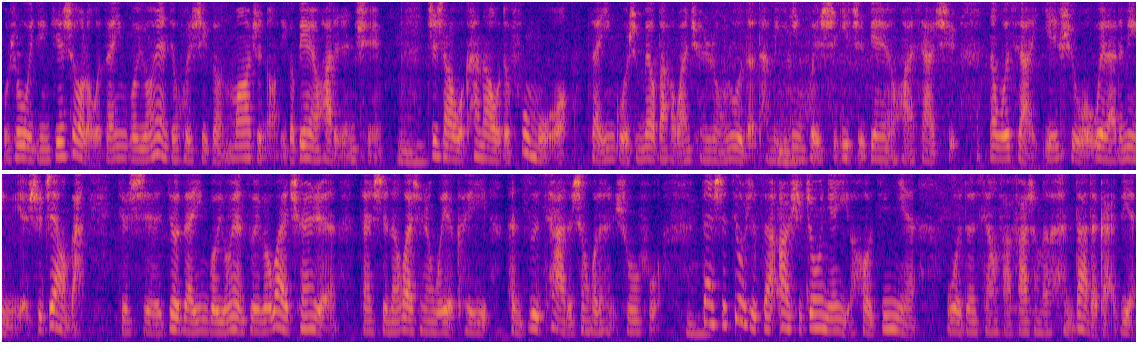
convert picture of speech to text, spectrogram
我说我已经接受了，我在英国永远就会是一个 marginal，一个边缘化的人群。嗯，至少我看到我的父母在英国是没有办法完全融入的，他们一定会是一直边缘化下去。那我想，也许我未来的命运也是这样吧。就是就在英国永远做一个外圈人，但是呢，外圈人我也可以很自洽的生活的很舒服。但是就是在二十周年以后，今年我的想法发生了很大的改变。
